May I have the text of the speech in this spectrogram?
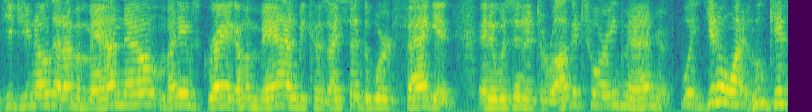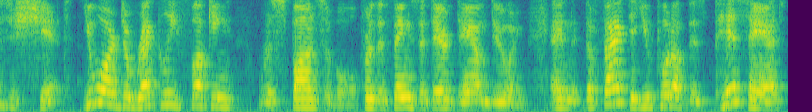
Did you know that I'm a man now? My name's Greg. I'm a man because I said the word faggot and it was in a derogatory manner. Well, you know what? Who gives a shit? You are directly fucking responsible for the things that they're damn doing. And the fact that you put up this pissant,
